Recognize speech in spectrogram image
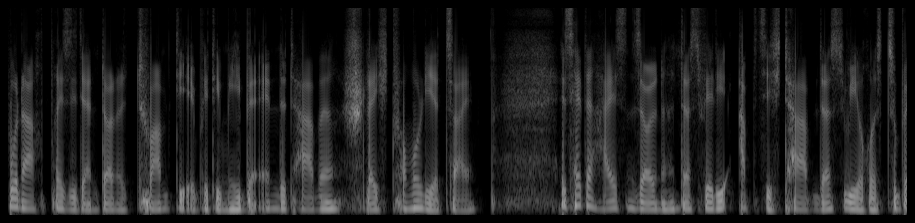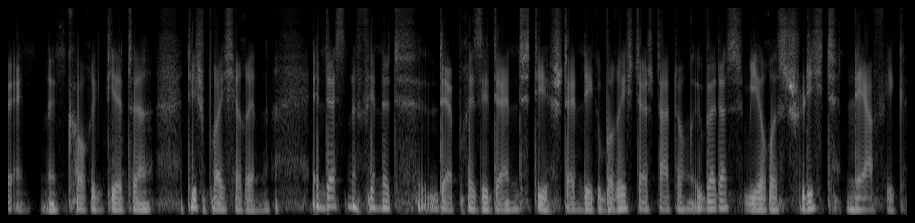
wonach Präsident Donald Trump die Epidemie beendet habe, schlecht formuliert sei. Es hätte heißen sollen, dass wir die Absicht haben, das Virus zu beenden, korrigierte die Sprecherin. Indessen findet der Präsident die ständige Berichterstattung über das Virus schlicht nervig.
